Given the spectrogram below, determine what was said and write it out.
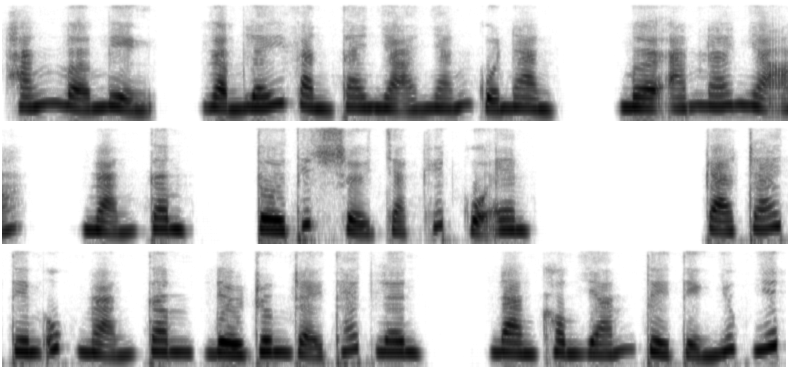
hắn mở miệng, ngậm lấy vành tay nhỏ nhắn của nàng, mờ ám nói nhỏ, noãn tâm, tôi thích sự chặt khít của em. Cả trái tim út noãn tâm đều run rẩy thét lên, nàng không dám tùy tiện nhúc nhích,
